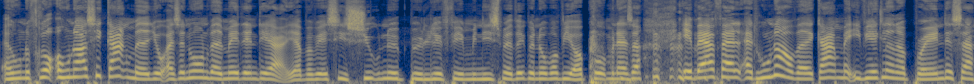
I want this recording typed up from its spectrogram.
at hun er. Og hun er også i gang med jo, altså nu har hun været med i den der, jeg var ved at sige syvende bølge feminisme. Jeg ved ikke, hvad nummer vi er oppe på, men altså i hvert fald, at hun har jo været i gang med i virkeligheden at brande sig,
